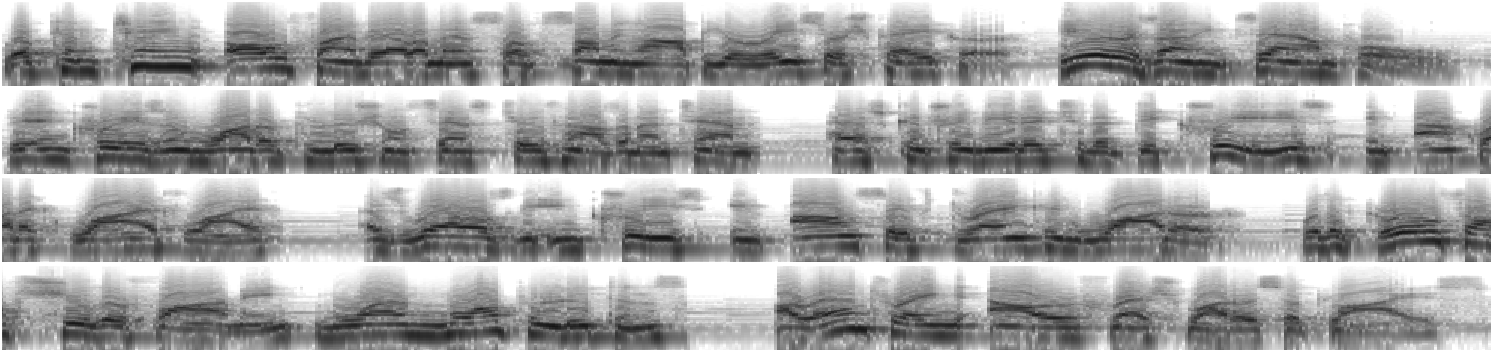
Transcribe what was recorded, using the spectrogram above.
will contain all five elements of summing up your research paper. Here is an example. The increase in water pollution since 2010 has contributed to the decrease in aquatic wildlife as well as the increase in unsafe drinking water. With the growth of sugar farming, more and more pollutants are entering our freshwater supplies.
